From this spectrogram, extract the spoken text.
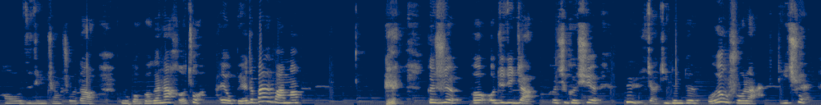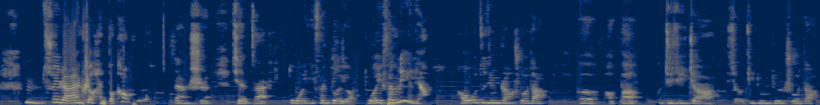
猴子警长说道。如果不跟他合作，还有别的办法吗？可是，猴猴子警长，可是可是，嗯，小鸡墩墩，不用说了，的确，嗯，虽然这很不靠谱，但是现在多一份队友，多一份力量。猴子警长说道。呃，好吧。猴子警长，小鸡墩墩说道：“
